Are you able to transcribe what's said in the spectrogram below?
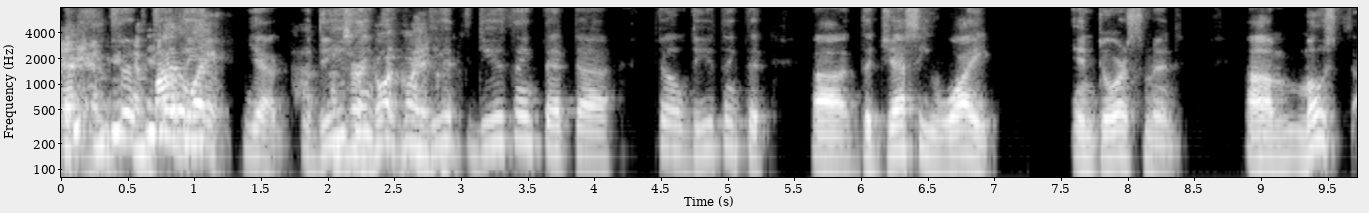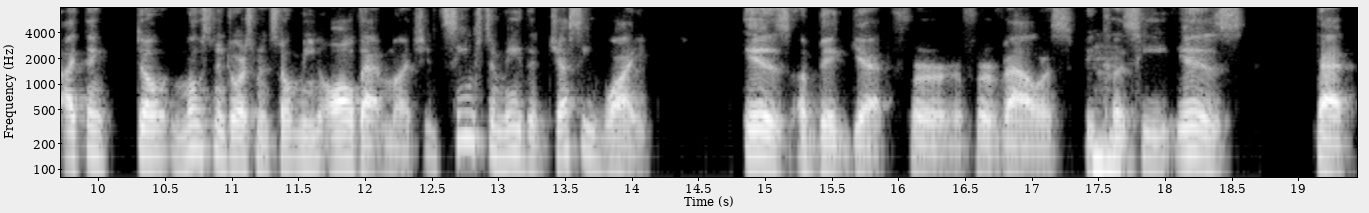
and, and, and, by the way, yeah. Do you sorry, think? Go, that, go ahead, do, you, do you think that uh, Phil? Do you think that uh, the Jesse White endorsement? Um, most, I think, don't most endorsements don't mean all that much. It seems to me that Jesse White is a big get for for Vallas mm-hmm. because mm-hmm. he is that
